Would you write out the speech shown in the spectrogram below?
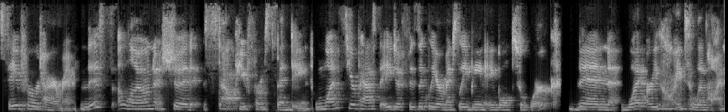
saved for retirement. This alone should stop you from spending. Once you're past the age of physically or mentally being able to work, then what are you going to live on?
